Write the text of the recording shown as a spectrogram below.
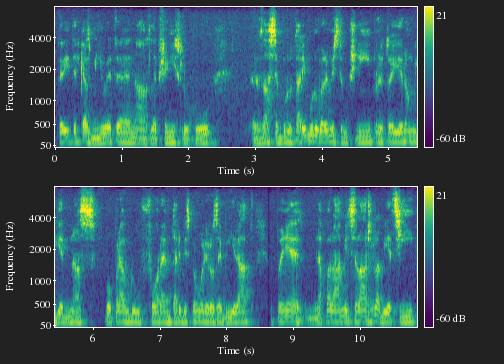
které teďka zmiňujete na zlepšení sluchu, eh, zase budu, tady budu velmi stručný, protože to je jenom jedna z opravdu forem, tady bychom mohli rozebírat. Úplně napadá mi celá řada věcí,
